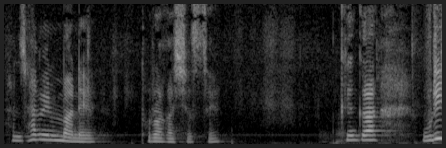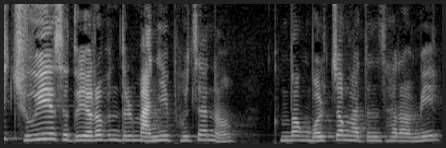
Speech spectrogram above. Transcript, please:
한 3일 만에 돌아가셨어요. 그러니까 우리 주위에서도 여러분들 많이 보잖아. 금방 멀쩡하던 사람이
